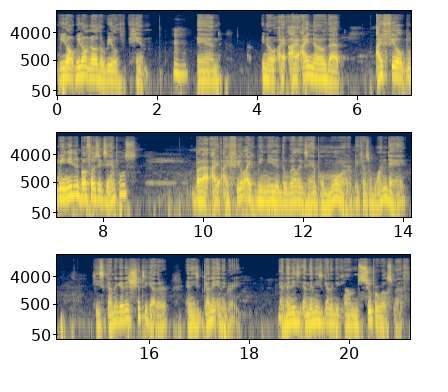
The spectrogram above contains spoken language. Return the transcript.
we don't we don't know the real him. hmm And you know, I I, I know that I feel we needed both those examples, but I I feel like we needed the Will example more because one day he's gonna get his shit together and he's gonna integrate and then he's and then he's going to become super Will Smith,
